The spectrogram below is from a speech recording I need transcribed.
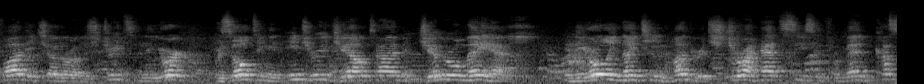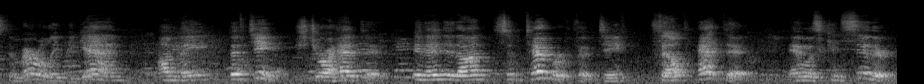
fought each other on the streets of New York, resulting in injury, jail time, and general mayhem. In the early 1900s, straw hat season for men customarily began on May 15th, Straw Hat Day, and ended on September 15th, Felt Hat Day, and was considered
